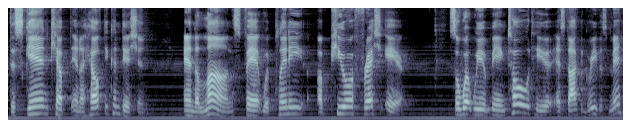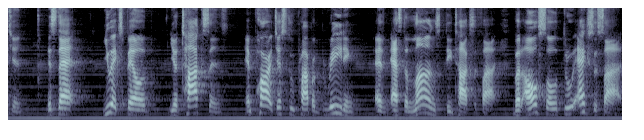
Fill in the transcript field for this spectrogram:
the skin kept in a healthy condition, and the lungs fed with plenty of pure, fresh air. So, what we are being told here, as Dr. Grivas mentioned, is that you expelled your toxins in part just through proper breathing as, as the lungs detoxify, but also through exercise.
